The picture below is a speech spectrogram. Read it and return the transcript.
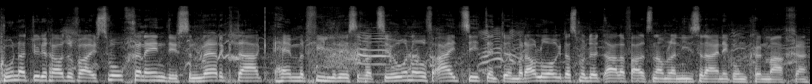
Kommt natürlich auch darauf an, ist es Wochenende, ist es ein Werktag, haben wir viele Reservationen auf eine dann schauen wir auch, schauen, dass wir dort allenfalls noch eine Eisreinigung machen können.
